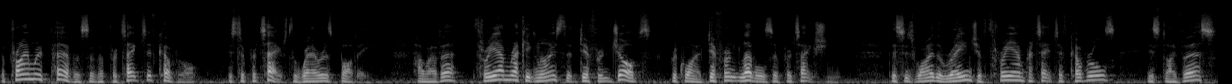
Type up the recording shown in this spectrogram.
The primary purpose of a protective coverall is to protect the wearer's body. However, 3M recognised that different jobs require different levels of protection. This is why the range of 3M protective coveralls is diverse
